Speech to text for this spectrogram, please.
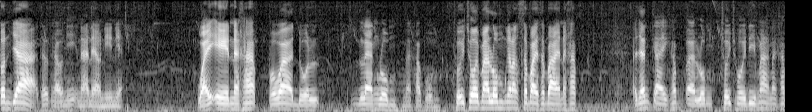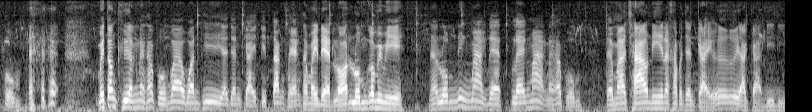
ต้นหญ้าแถวๆนี้นะแนวนี้เนี่ยไหวเอ็นนะครับ เพราะว่าโดนแรงลมนะครับ ผมโชยๆมาลมกำลังสบายๆนะครับ อาจารย์ไก่ครับลมโชยๆดีมากนะครับ ผม ไม่ต้องเคืองนะครับ ผมว่าวันที่อาจารย์ไก่ติดตั้งแผงทำไมแดดร้อนลมก็ไม่มีนะลมนิ่งมากแดดแรงมากนะครับ ผม แต่มาเช้านี้นะครับ อาจารย์ไก่เอ้ยอากาศดีดี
